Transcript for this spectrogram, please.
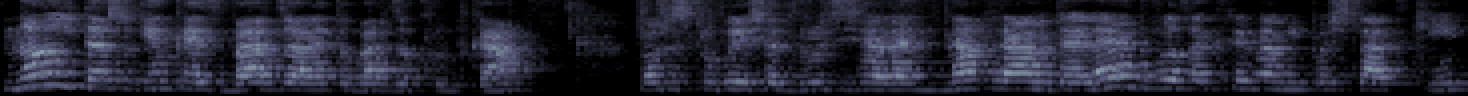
no i ta sukienka jest bardzo, ale to bardzo krótka. Może spróbuję się odwrócić, ale naprawdę ledwo zakrywa mi pośladki.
